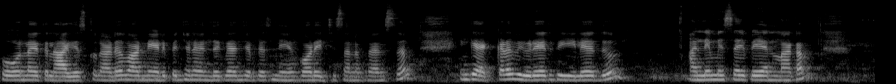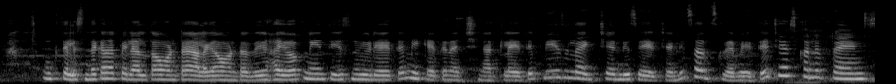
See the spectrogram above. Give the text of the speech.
ఫోన్లో అయితే లాగేసుకున్నాడు. వాడిని నేర్పించడం ఎందుకు అని చెప్పేసి నేను కూడా ఇచ్చేసాను ఫ్రెండ్స్. ఇంకా ఎక్కడ వీడియో అయితే తీయలేదు. అన్నీ మిస్ అయిపోయాయి అనమాట మీకు తెలిసిందే కదా పిల్లలతో ఉంటే అలాగే ఉంటుంది. ఐ హోప్ నేను తీసిన వీడియో అయితే మీకైతే నచ్చినట్లయితే ప్లీజ్ లైక్ చేయండి షేర్ చేయండి సబ్స్క్రైబ్ అయితే చేసుకోండి ఫ్రెండ్స్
